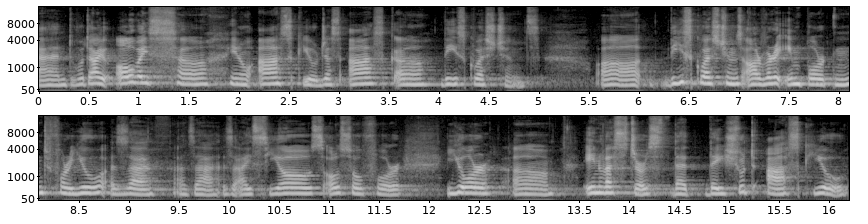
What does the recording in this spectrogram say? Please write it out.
And what I always, you know, ask you, just ask these questions. Uh, these questions are very important for you as, a, as, a, as ICOs, also for your uh, investors that they should ask you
